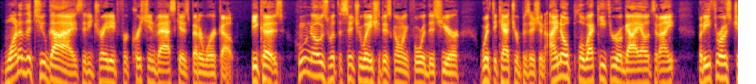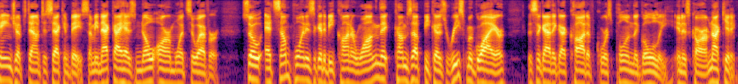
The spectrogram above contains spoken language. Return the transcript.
one of the two guys that he traded for Christian Vasquez better work out because who knows what the situation is going forward this year with the catcher position. I know Plawecki threw a guy out tonight, but he throws changeups down to second base. I mean, that guy has no arm whatsoever. So at some point, is it going to be Connor Wong that comes up? Because Reese McGuire, this is a guy that got caught, of course, pulling the goalie in his car. I'm not kidding.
